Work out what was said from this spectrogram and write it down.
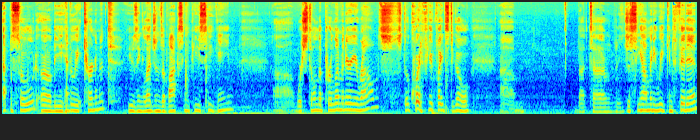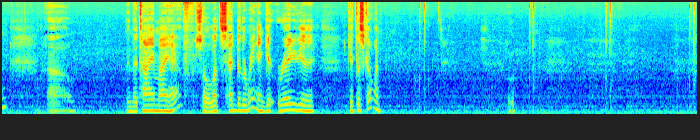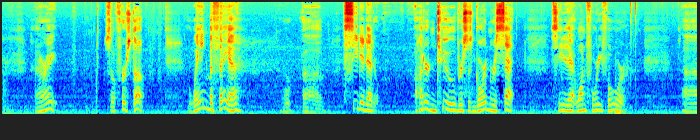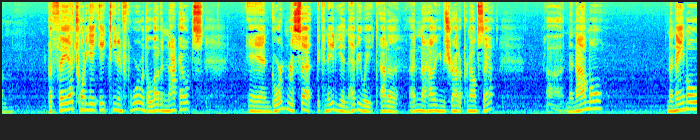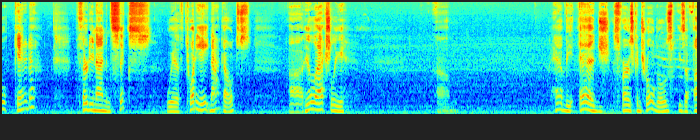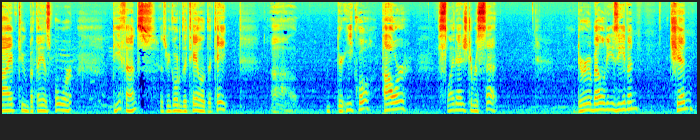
episode of the heavyweight tournament using Legends of Boxing PC game. Uh, we're still in the preliminary rounds, still quite a few fights to go. Um, but uh, we'll just see how many we can fit in uh, in the time I have. So let's head to the ring and get ready to get this going. All right. So first up, Wayne Bethea, uh, seated at 102 versus Gordon Racette, seated at 144. Um, Bethea 28 18 and 4 with 11 knockouts. And Gordon Racette, the Canadian heavyweight out of, I don't know how even sure how to pronounce that. Uh, Nanamo, Nanaimo, Canada, 39 and 6 with 28 knockouts. Uh, he'll actually um, have the edge as far as control goes. He's a 5 to Bethea's 4 defense as we go to the tail of the tape. Uh, they're equal. Power, slight edge to Racette. Durability is even. Chin,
